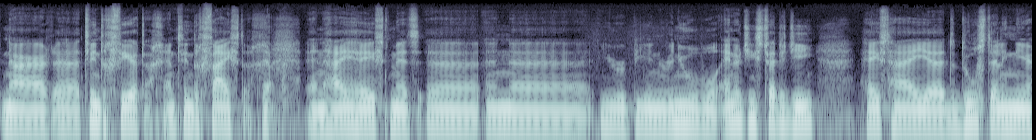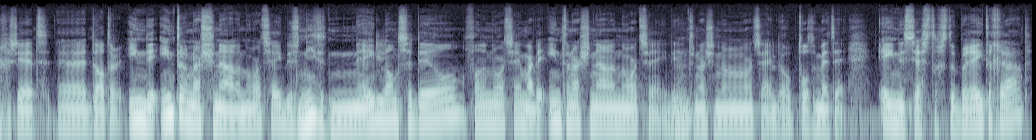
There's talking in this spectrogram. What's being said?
naar eh 2040 en 2050. Ja. En hij heeft met een European Renewable Energy Strategy heeft hij eh, de doelstelling neergezet eh, dat er in de internationale Noordzee, dus niet het Nederlandse deel van de Noordzee, maar de internationale Noordzee, de Mhm. internationale Noordzee loopt tot en met de 61ste breedtegraad,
